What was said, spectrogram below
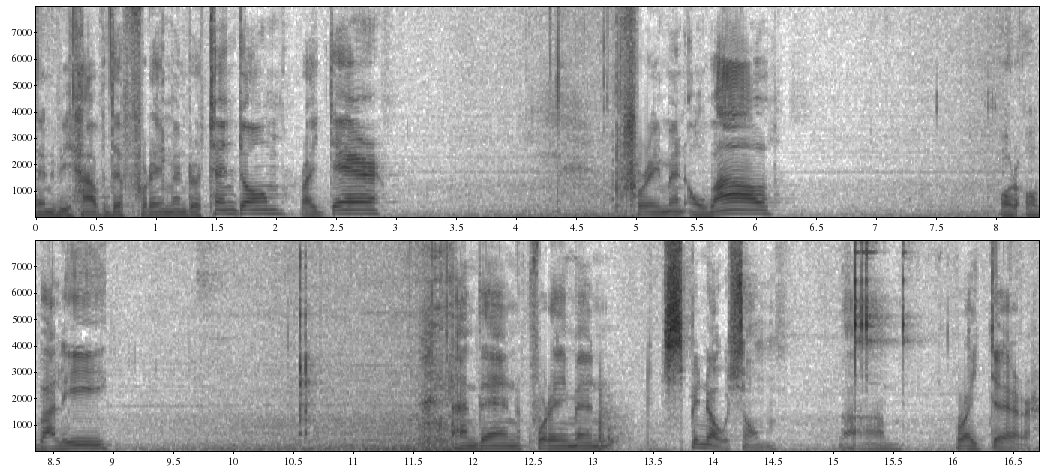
Then we have the foramen rotundum right there, foramen ovale or ovale, and then foramen spinosum um, right there.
